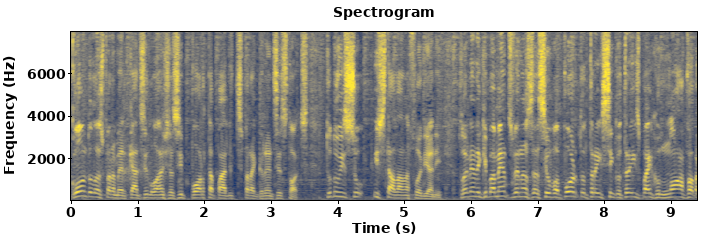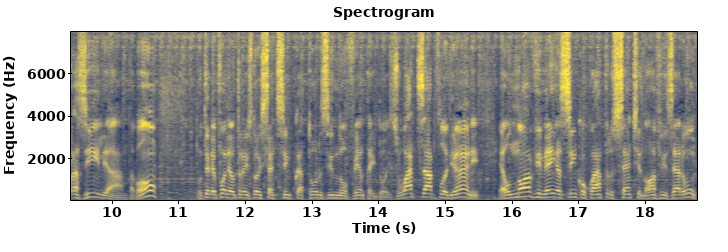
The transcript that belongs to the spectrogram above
Gôndolas para mercados e lojas e porta-paletes para grandes estoques. Tudo isso está lá na Floriane. Floriane Equipamentos, Venâncio da Silva Porto, 353, bairro Nova Brasília, tá bom? O telefone é o 3275-1492. O WhatsApp Floriane é o 96547901.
